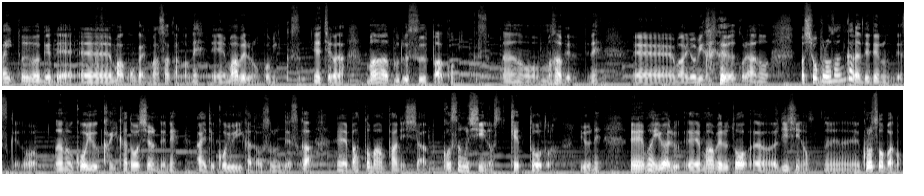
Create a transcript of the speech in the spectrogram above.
はい、というわけで、えーまあ今回まさかのね、えーマーベルのコミックス、いや違うな、マーブルスーパーコミックス。あの、マーベルってね、えーまあ読み方が、これあの、まあショープロさんから出てるんですけど、あの、こういう書き方をしてるんでね、あえてこういう言い方をするんですが、えーバットマンパニッシャー、ゴスムシーの決闘というね、えーまあいわゆる、えーマーベルと、えー DC の、えークロスオーバーの、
